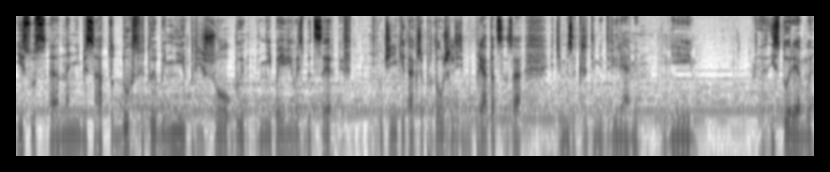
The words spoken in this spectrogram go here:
Иисус э, на небеса, то Дух Святой бы не пришел бы, не появилась бы церковь. Ученики также продолжились бы прятаться за этими закрытыми дверями. И история бы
